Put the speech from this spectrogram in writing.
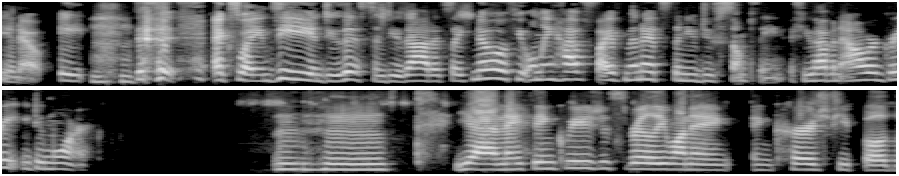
you know eight x y and z and do this and do that it's like no if you only have five minutes then you do something if you have an hour great you do more Hmm. Yeah, and I think we just really want to encourage people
